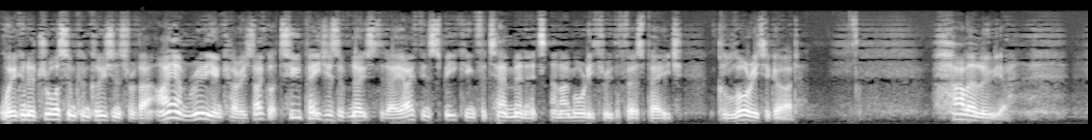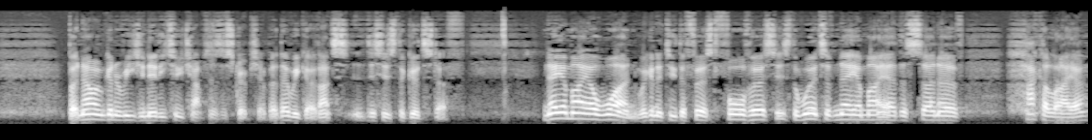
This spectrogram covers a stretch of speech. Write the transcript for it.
we're going to draw some conclusions from that. I am really encouraged. I've got two pages of notes today. I've been speaking for 10 minutes and I'm already through the first page. Glory to God. Hallelujah. But now I'm going to read you nearly two chapters of scripture. But there we go. That's, this is the good stuff. Nehemiah 1. We're going to do the first four verses. The words of Nehemiah, the son of Hacaliah.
